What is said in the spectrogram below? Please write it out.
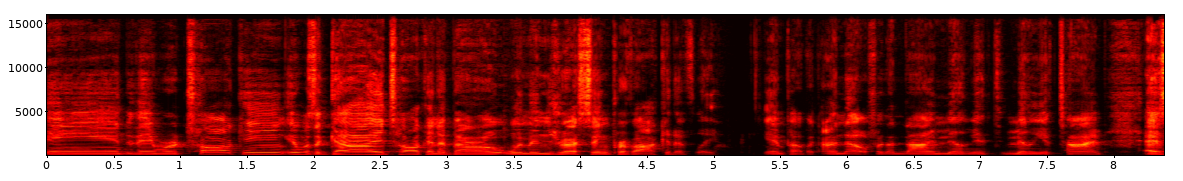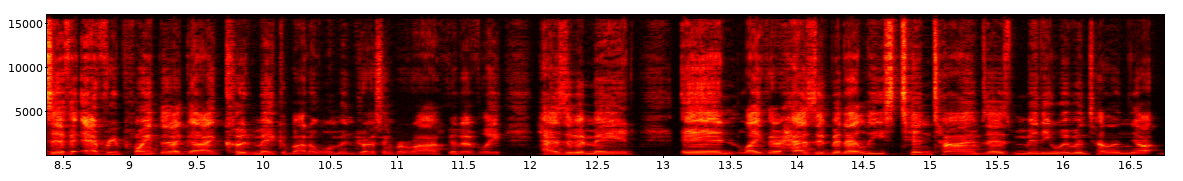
and they were talking. It was a guy talking about women dressing provocatively in public. I know for the nine millionth millionth time, as if every point that a guy could make about a woman dressing provocatively hasn't been made, and like there hasn't been at least ten times as many women telling y'all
